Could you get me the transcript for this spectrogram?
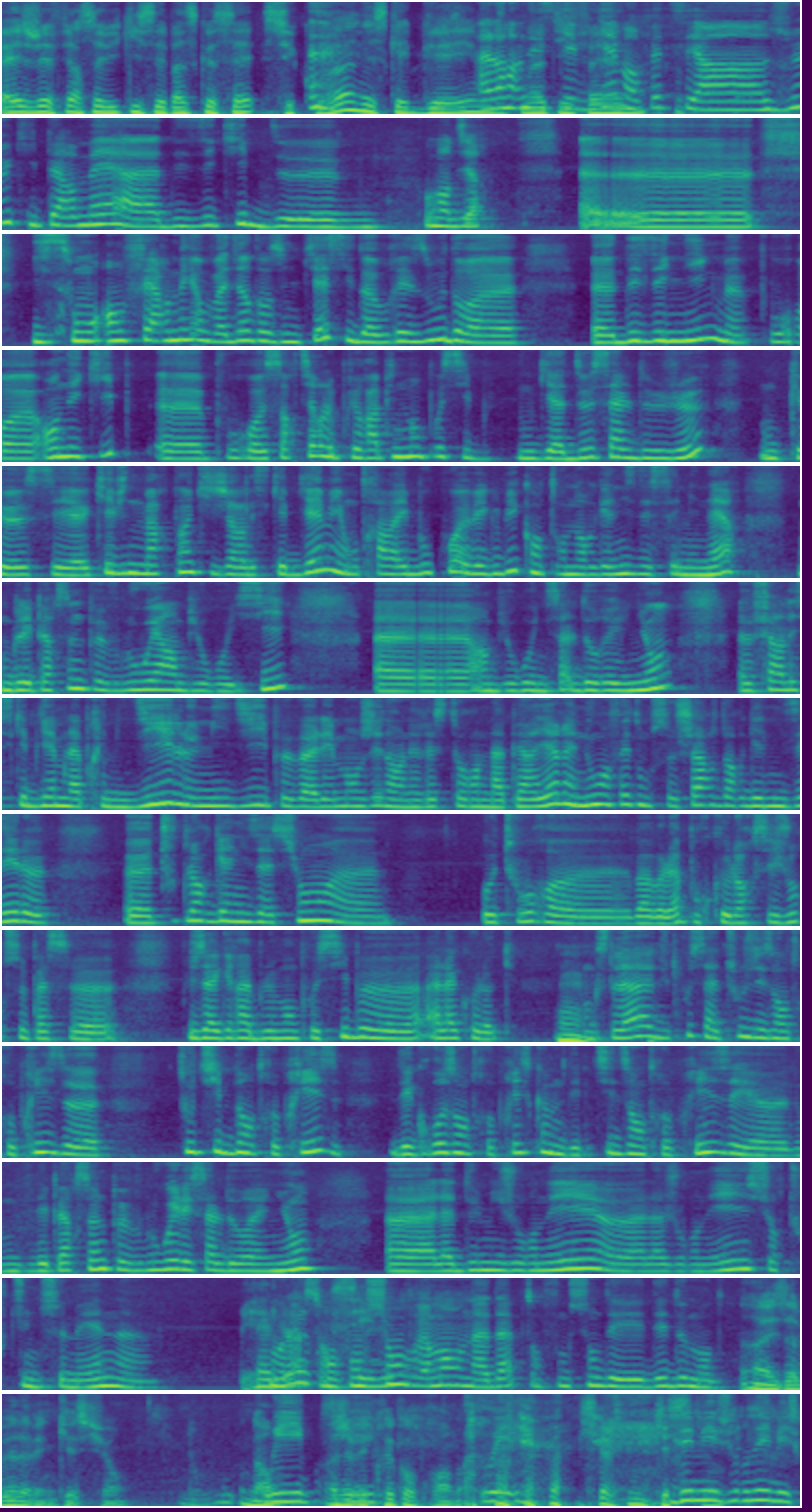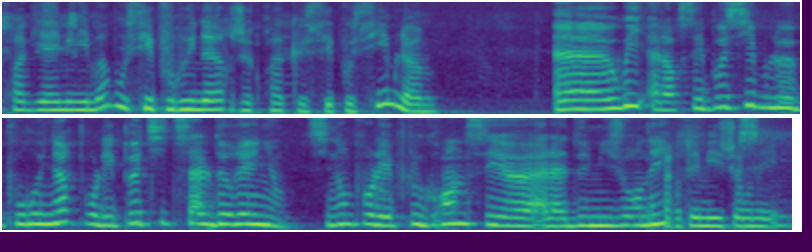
Eh, Je vais faire celui qui sait pas ce que c'est. C'est quoi un escape game? Alors un escape game, en fait, c'est un jeu qui permet à des équipes de, comment dire, euh, ils sont enfermés, on va dire, dans une pièce. Ils doivent résoudre euh, des énigmes pour euh, en équipe euh, pour sortir le plus rapidement possible. Donc il y a deux salles de jeu. Donc euh, c'est Kevin Martin qui gère l'escape game et on travaille beaucoup avec lui quand on organise des séminaires. Donc les personnes peuvent louer un bureau ici. euh, un bureau, une salle de réunion, euh, faire l'escape game l'après-midi. Le midi, ils peuvent aller manger dans les restaurants de la Perrière. Et nous, en fait, on se charge d'organiser euh, toute l'organisation euh, autour, euh, bah voilà, pour que leur séjour se passe euh, plus agréablement possible euh, à la coloc. Mmh. Donc là, du coup, ça touche des entreprises, euh, tout type d'entreprises, des grosses entreprises comme des petites entreprises. Et euh, donc, les personnes peuvent louer les salles de réunion euh, à la demi-journée, euh, à la journée, sur toute une semaine. Et Voilà, c'est en fonction, vraiment, on adapte en fonction des, des demandes. Ah, Isabelle avait une question. Non, Oui, Ah, j'avais cru comprendre. Oui, J'avais une question. demi-journée, mais je crois qu'il y a un minimum, ou c'est pour une heure, je crois que c'est possible. Euh, oui, alors c'est possible pour une heure pour les petites salles de réunion. Sinon, pour les plus grandes, c'est euh, à la demi-journée. Par demi-journée.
